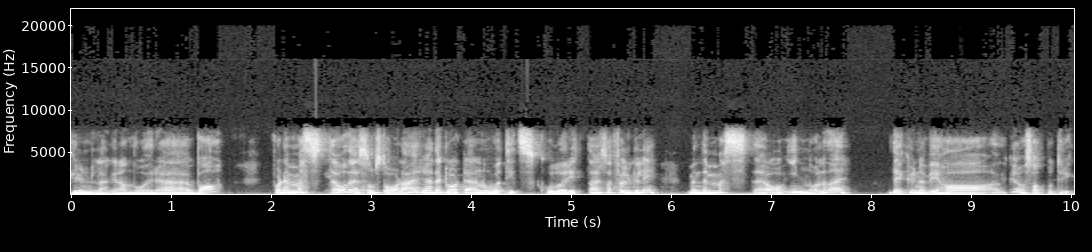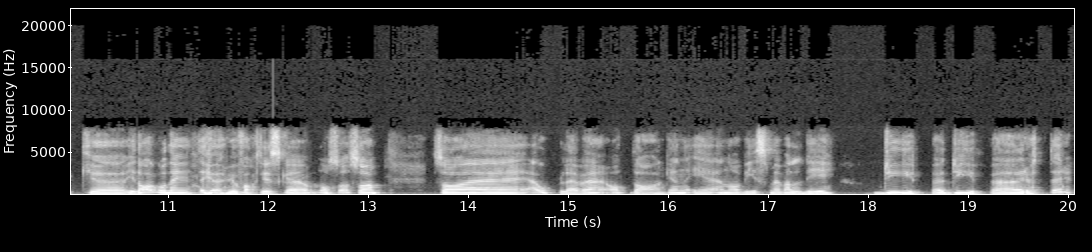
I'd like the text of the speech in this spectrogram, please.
grunnleggerne våre var. For det meste av det som står der, det er klart det er noe tidskoloritt der, selvfølgelig, men det meste av innholdet der, det kunne vi ha, kunne satt på trykk i dag, og det, det gjør vi jo faktisk også. Så, så, jeg opplever at Dagen er en avis med veldig dype, dype røtter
